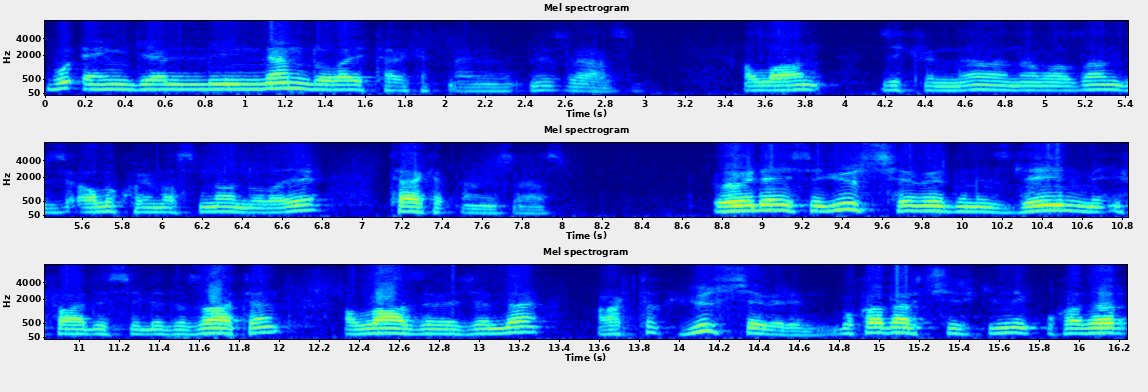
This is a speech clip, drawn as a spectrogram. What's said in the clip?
bu engelliğinden dolayı terk etmemiz lazım. Allah'ın zikrinden ve namazdan bizi alıkoymasından dolayı terk etmemiz lazım. Öyleyse yüz çevirdiniz değil mi ifadesiyle de zaten Allah Azze ve Celle artık yüz çevirin. Bu kadar çirkinlik, bu kadar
